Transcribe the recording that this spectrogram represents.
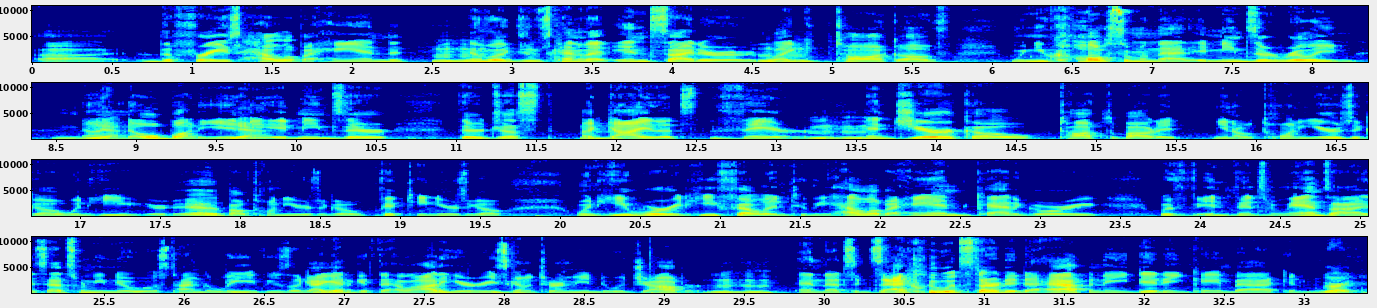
uh, the phrase "hell of a hand," Mm-hmm. and like it was kind of that insider like talk of when you call someone that, it means they're really n- Yeah. nobody. It, Yeah. Mm-hmm. it means they're they're just a guy that's there. Mhm. And Jericho talked about it, you know, 20 years ago when he, eh, about 20 years ago, 15 years ago, when he worried he fell into the hell of a hand category with in Vince McMahon's eyes, that's when he knew it was time to leave. He's like, I got to get the hell out of here. He's going to turn me into a jobber, mm-hmm. and that's exactly what started to happen. And he did. And he came back, and Right.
